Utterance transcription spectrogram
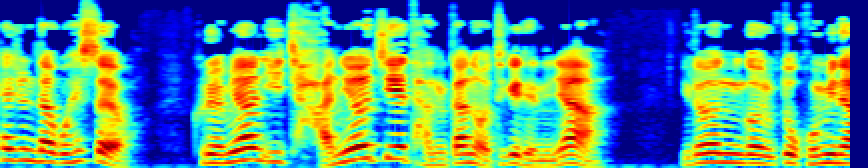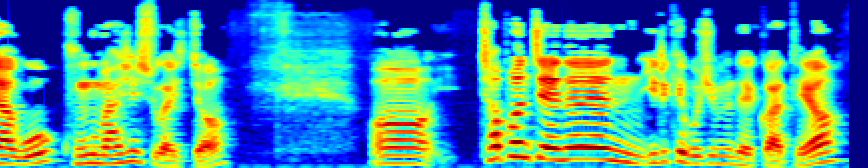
해준다고 했어요. 그러면 이 잔여지의 단가는 어떻게 되느냐? 이런 걸 또 고민하고 궁금해 하실 수가 있죠. 어, 첫 번째는 이렇게 보시면 될 것 같아요.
